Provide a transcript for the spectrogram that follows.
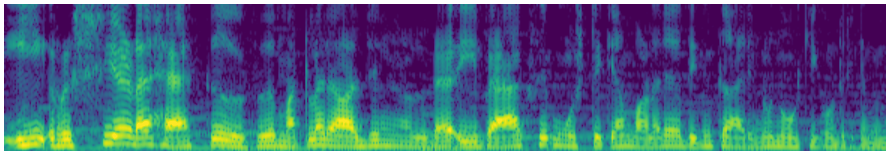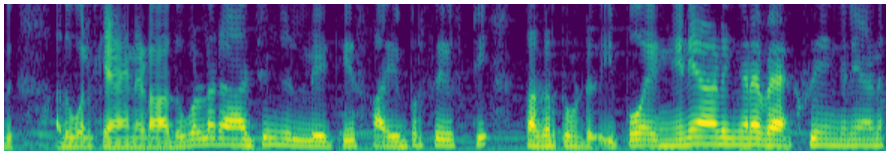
ഈ റഷ്യയുടെ ഹാക്കേഴ്സ് മറ്റുള്ള രാജ്യങ്ങളുടെ ഈ വാക്സിൻ മോഷ്ടിക്കാൻ വളരെയധികം കാര്യങ്ങൾ നോക്കിക്കൊണ്ടിരിക്കുന്നത്. അതുപോലെ കാനഡ അതുപോലുള്ള രാജ്യങ്ങളിലേക്ക് സൈബർ സേഫ്റ്റി തകർത്തുകൊണ്ട്. ഇപ്പോൾ എങ്ങനെയാണ് ഇങ്ങനെ വാക്സിൻ എങ്ങനെയാണ്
